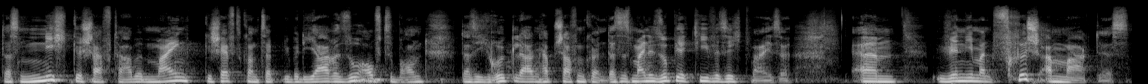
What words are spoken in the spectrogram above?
das nicht geschafft habe, mein Geschäftskonzept über die Jahre so aufzubauen, dass ich Rücklagen habe schaffen können. Das ist meine subjektive Sichtweise. Ähm, wenn jemand frisch am Markt ist,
